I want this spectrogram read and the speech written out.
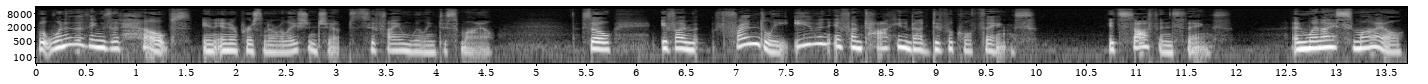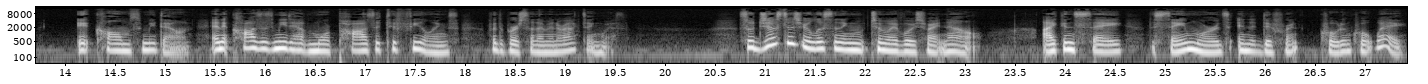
But one of the things that helps in interpersonal relationships is if I'm willing to smile. So if I'm friendly, even if I'm talking about difficult things, it softens things. And when I smile, it calms me down and it causes me to have more positive feelings for the person I'm interacting with. So just as you're listening to my voice right now, I can say the same words in a different quote unquote way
